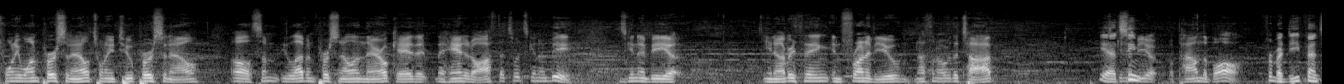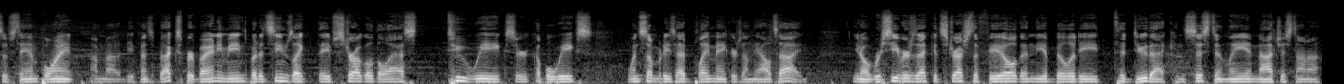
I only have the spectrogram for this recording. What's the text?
21 personnel, 22 personnel. Oh, some 11 personnel in there. Okay, they, they hand it off. That's what it's going to be. It's going to be, a, you know, everything in front of you, nothing over the top. Yeah, it It's going seems to be a, a pound the ball. from a defensive standpoint, I'm not a defensive expert by any means, but it seems like they've struggled the last two weeks or a couple weeks when somebody's had playmakers on the outside. you know receivers that could stretch the field and the ability to do that consistently and not just on a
